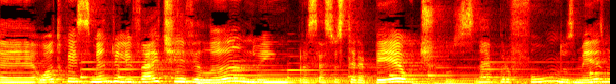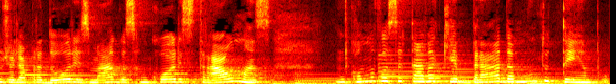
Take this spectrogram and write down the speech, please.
É, o autoconhecimento ele vai te revelando em processos terapêuticos, né, profundos mesmo, de olhar para dores, mágoas, rancores, traumas, como você estava quebrada há muito tempo.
